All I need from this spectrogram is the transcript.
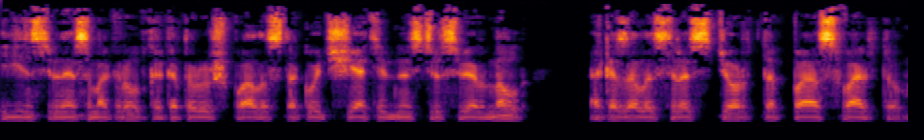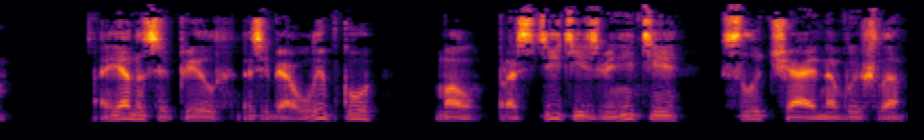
Единственная самокрутка, которую шпала с такой тщательностью свернул, оказалась растерта по асфальту. А я нацепил на себя улыбку, мол, простите, извините, случайно вышло.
